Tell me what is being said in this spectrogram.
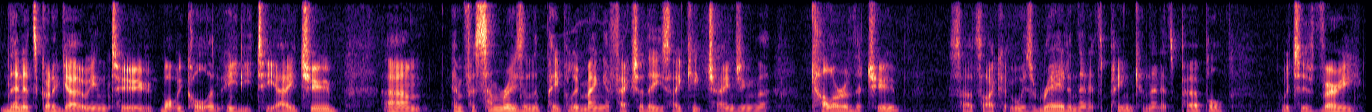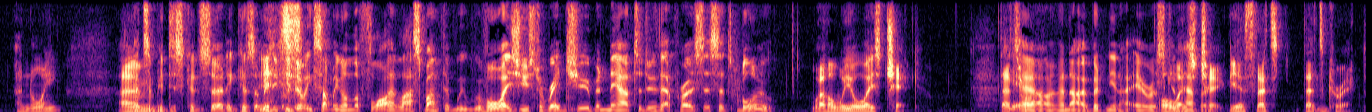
Then it's got to go into what we call an EDTA tube. Um, and for some reason, the people who manufacture these, they keep changing the color of the tube. So it's like it was red and then it's pink and then it's purple, which is very annoying. Um, That's a bit disconcerting because I mean, if you're doing something on the fly, last month we, we've always used a red tube, and now to do that process, it's blue. well, we always check. That's yeah, right. I know, but you know, errors Always can happen. check. Yes, that's that's correct.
